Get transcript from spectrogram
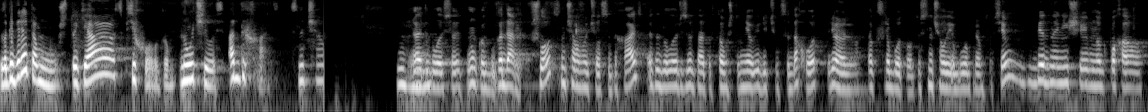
Благодаря тому, что я с психологом научилась отдыхать сначала. Мгм. Это было все, ну, как бы годами шло. Сначала научился отдыхать. Это дало результаты в том, что у меня увеличился доход. Реально, так сработало. То есть сначала я была прям совсем бедная, нищая и много пахала.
